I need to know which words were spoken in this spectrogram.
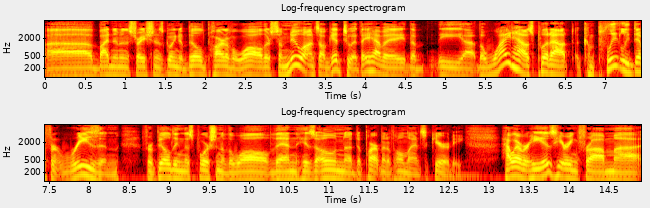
Uh, Biden administration is going to build part of a wall. There's some nuance. I'll get to it. They have a the the uh, the White House put out a completely different reason for building this portion of the wall than his own uh, Department of Homeland Security. However, he is hearing from uh,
